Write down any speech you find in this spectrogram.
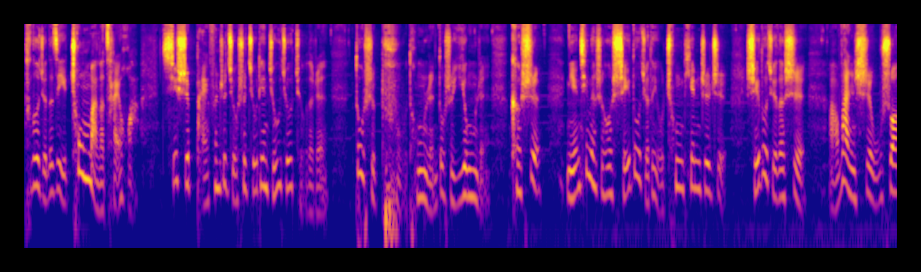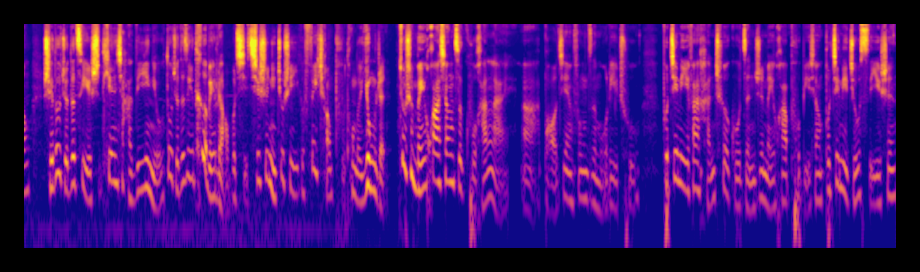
他都觉得自己充满了才华。其实百分之九十九点九九九的人。都是普通人，都是庸人。可是年轻的时候，谁都觉得有冲天之志，谁都觉得是啊万世无双，谁都觉得自己是天下第一牛，都觉得自己特别了不起。其实你就是一个非常普通的庸人，就是梅花香自苦寒来啊，宝剑锋自磨砺出。不经历一番寒彻骨，怎知梅花扑鼻香？不经历九死一生，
